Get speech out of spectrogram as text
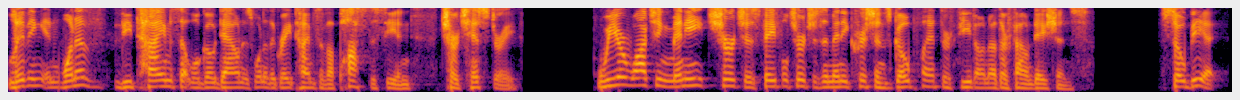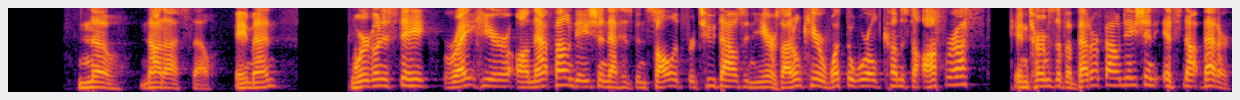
living in one of the times that will go down as one of the great times of apostasy in church history. We are watching many churches, faithful churches, and many Christians go plant their feet on other foundations. So be it. No, not us, though. Amen. We're going to stay right here on that foundation that has been solid for 2,000 years. I don't care what the world comes to offer us in terms of a better foundation, it's not better.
